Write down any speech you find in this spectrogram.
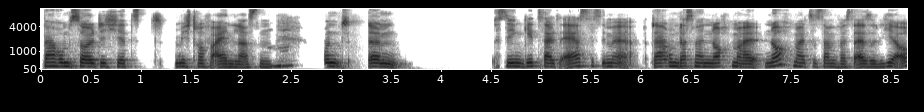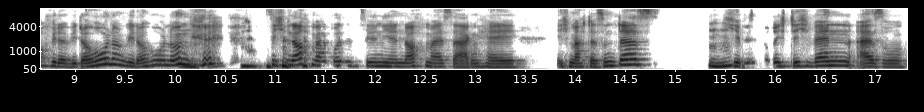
warum sollte ich jetzt mich drauf einlassen? Mhm. Und ähm, Deswegen geht es als erstes immer darum, dass man nochmal noch mal zusammenfasst. Also hier auch wieder Wiederholung, Wiederholung. Sich nochmal positionieren, nochmal sagen, hey, ich mache das und das. Mhm. Hier bist du richtig, wenn. Also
